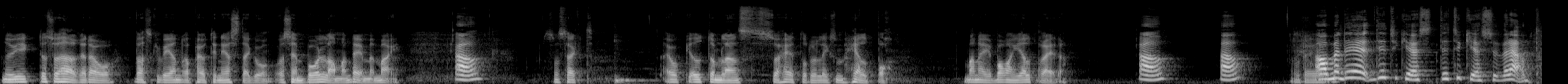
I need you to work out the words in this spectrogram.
Nu gick det så här idag, vad ska vi ändra på till nästa gång? Och sen bollar man det med mig. ja, Som sagt, åk utomlands så heter det liksom helper. Man är bara en hjälpreda. ja, ja. Det, Ja, men det, det, tycker jag, det tycker jag är suveränt.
